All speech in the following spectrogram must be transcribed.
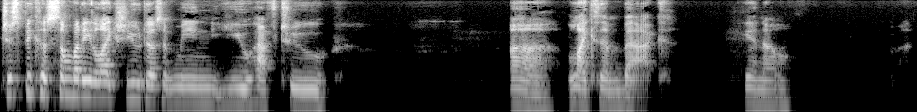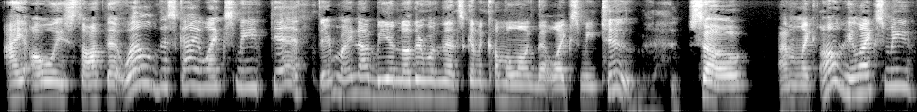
just because somebody likes you doesn't mean you have to uh like them back you know i always thought that well this guy likes me yeah there might not be another one that's going to come along that likes me too. Mm-hmm. So i'm like oh he likes me.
